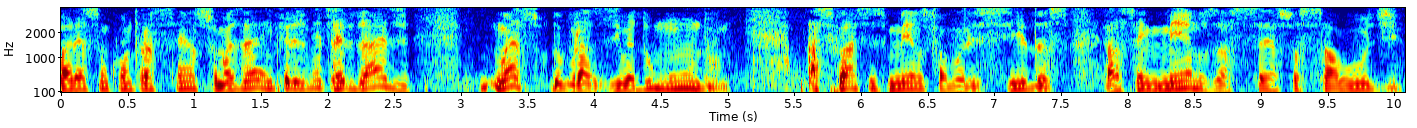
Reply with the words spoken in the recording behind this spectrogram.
parece um contrassenso, mas é, infelizmente, a realidade não é só do Brasil, é do mundo. As classes menos favorecidas, elas têm menos acesso à saúde.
